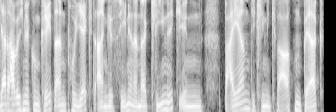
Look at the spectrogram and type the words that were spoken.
Ja, da habe ich mir konkret ein Projekt angesehen in einer Klinik in Bayern, die Klinik Wartenberg,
